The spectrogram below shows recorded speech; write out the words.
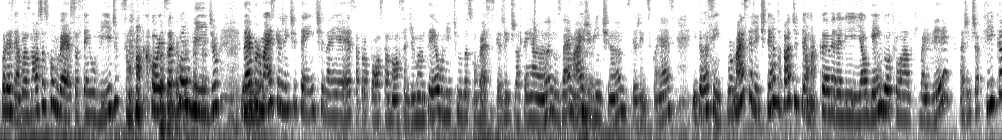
Por exemplo, as nossas conversas sem o vídeo são uma coisa com o vídeo, né? Por mais que a gente tente, né, essa proposta nossa de manter o ritmo das conversas que a gente já tem há anos, né? Mais de 20 anos que a gente se conhece. Então, assim, por mais que a gente tente, o fato de ter uma câmera ali e alguém do outro lado que vai ver, a gente já fica,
